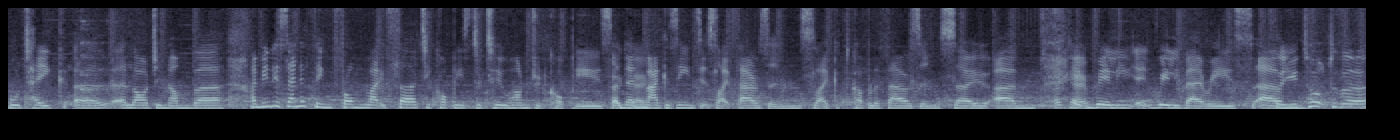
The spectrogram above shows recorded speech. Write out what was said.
we'll take a, a larger number. I mean, it's anything from like 30 copies to 200 copies, and Okay. then magazines it's like thousands, like a couple of thousands. So um, Okay. it really, it really varies. Um, so you talk to the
